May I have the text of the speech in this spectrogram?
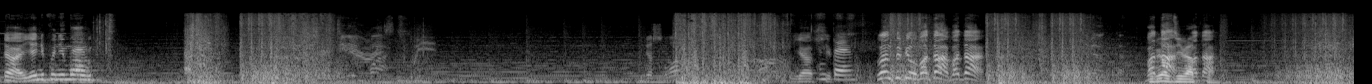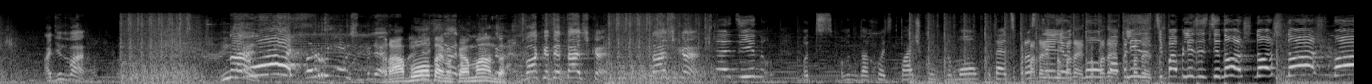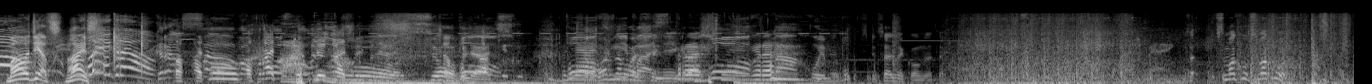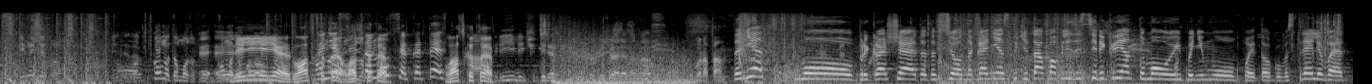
Да, я не понимаю. Я ошибся. Plant убил, вода, вода. Вода, девятку. вода. Один-два. Nice! Хорош, блядь! Работаем, Блядь, команда. Два CT тачка! Тачка! Один. Вот он находит пачку, но Моу пытается простреливать. попадает, Моу попадает, поблизости, поблизости. Нож, нож, нож, Моу! Молодец, Он найс. выиграл! Красава! Просто Все, блядь. Блядь, Можно больше не играть? Нахуй. Специальная комната. В смоку, в смоку! Комната может. Э, э, Не-не-не, ласт А КТ, нет, ласт КТ. лутанулся КТ. Ласт КТ. Три или четыре побежали на нас. Братан. Да нет, Моу прекращает это все. Наконец-таки там поблизости рекрент, Моу и по нему по итогу выстреливает.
